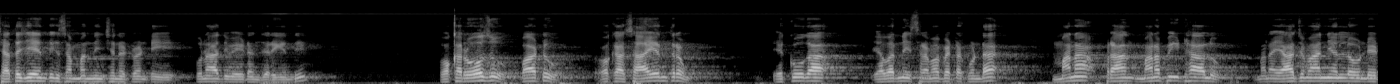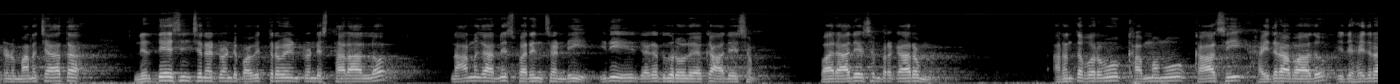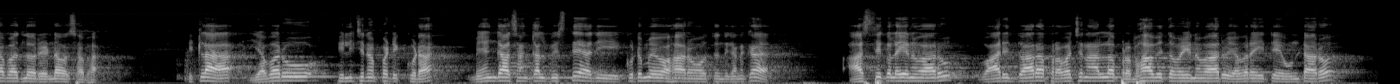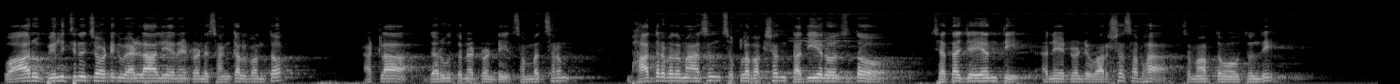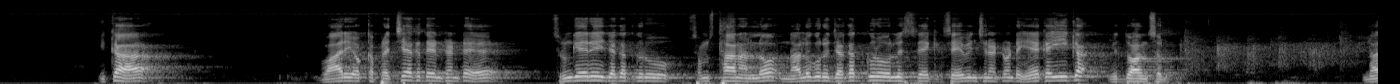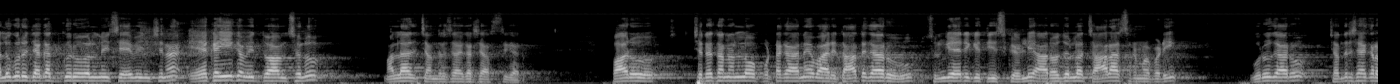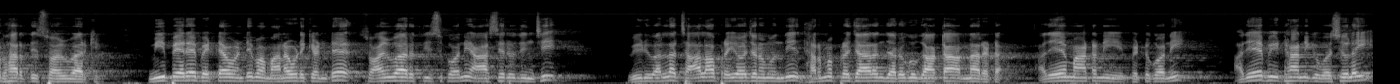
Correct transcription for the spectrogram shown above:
శత జయంతికి సంబంధించినటువంటి పునాది వేయడం జరిగింది. ఒకరోజు పాటు ఒక సాయంత్రం ఎక్కువగా ఎవరిని శ్రమ పెట్టకుండా మన ప్రా మన పీఠాలు మన యాజమాన్యంలో ఉండేటువంటి మన చేత నిర్దేశించినటువంటి పవిత్రమైనటువంటి స్థలాల్లో నాన్నగారిని స్మరించండి. ఇది జగద్గురువుల యొక్క ఆదేశం. వారి ఆదేశం ప్రకారం అనంతపురము ఖమ్మము కాశీ హైదరాబాదు ఇది హైదరాబాద్లో రెండవ సభ. ఇట్లా ఎవరు పిలిచినప్పటికి కూడా మేంగా సంకల్పిస్తే అది కుటుంబ వ్యవహారం అవుతుంది కనుక ఆస్తికులైన వారు వారి ద్వారా ప్రవచనాల్లో ప్రభావితమైన వారు ఎవరైతే ఉంటారో వారు పిలిచిన చోటికి వెళ్ళాలి అనేటువంటి సంకల్పంతో అట్లా జరుగుతున్నటువంటి సంవత్సరం. భాద్రపద మాసం శుక్లపక్షం తదియ రోజుతో శత జయంతి అనేటువంటి వర్ష సభ సమాప్తమవుతుంది. ఇక వారి యొక్క ప్రత్యేకత ఏంటంటే శృంగేరి జగద్గురు సంస్థానంలో నలుగురు జగద్గురువుల్ని సే సేవించినటువంటి ఏకైక విద్వాంసులు. నలుగురు జగద్గురువుల్ని సేవించిన ఏకైక విద్వాంసులు మల్లాది చంద్రశేఖర్ శాస్త్రి గారు. వారు చిన్నతనంలో పుట్టగానే వారి తాతగారు శృంగేరికి తీసుకెళ్ళి ఆ రోజుల్లో చాలా శ్రమపడి గురుగారు చంద్రశేఖర భారతి స్వామి వారికి మీ పేరే పెట్టామండి మా మనవడికి స్వామివారు తీసుకొని ఆశీర్వదించి వీడి వల్ల చాలా ప్రయోజనం ఉంది ధర్మ ప్రచారం జరుగుగాక అన్నారట. అదే మాటని పెట్టుకొని అదే పీఠానికి వసూలై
